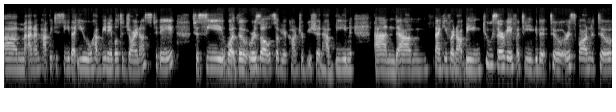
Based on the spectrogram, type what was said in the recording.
Um, and I'm happy to see that you have been able to join us today to see what the results of your contribution have been. And um, thank you for not being too survey fatigued to respond to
